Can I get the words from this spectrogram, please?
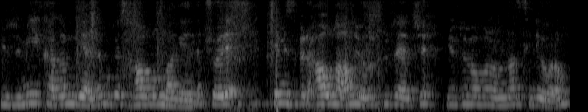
Yüzümü yıkadım geldim. Bu kez havlumla geldim. Şöyle temiz bir havlu alıyoruz güzelce. Yüzümü bununla siliyorum.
